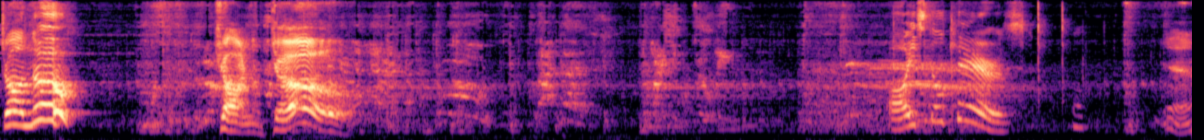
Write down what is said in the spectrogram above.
John, no! John Doe! Oh, he still cares. Yeah.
